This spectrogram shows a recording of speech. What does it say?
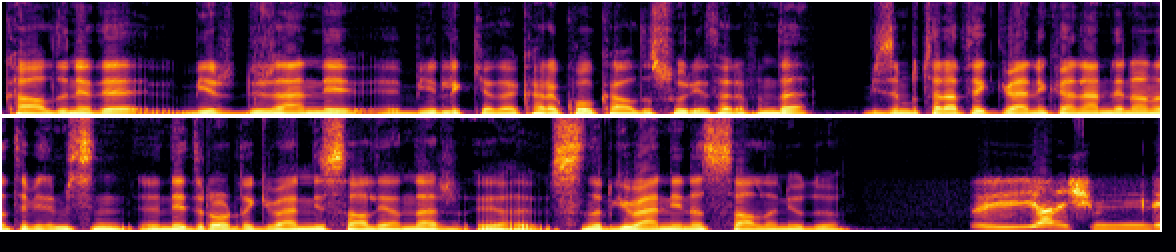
kaldı ne de bir düzenli e, birlik ya da karakol kaldı Suriye tarafında. Bizim bu taraftaki güvenlik önlemlerini anlatabilir misin? E, nedir orada güvenliği sağlayanlar? Sınır güvenliği nasıl sağlanıyordu? Yani şimdi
